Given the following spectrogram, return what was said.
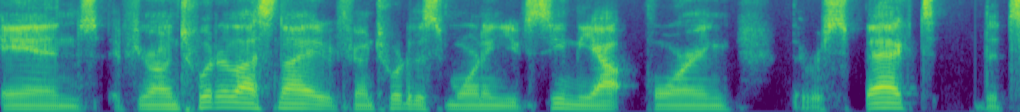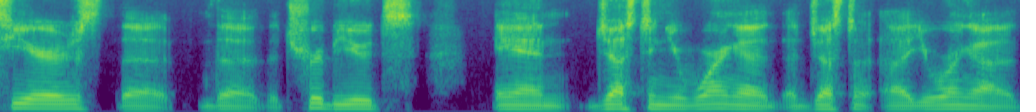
And if you're on Twitter last night, if you're on Twitter this morning, you've seen the outpouring, the respect, the tears, the the the tributes. And Justin, you're wearing a, a Justin, uh, you're wearing a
